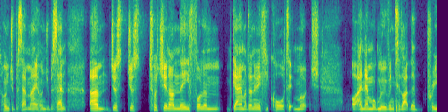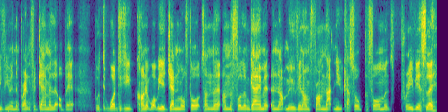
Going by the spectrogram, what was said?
Hundred percent, mate. Hundred percent. Um, just just touching on the Fulham game. I don't know if you caught it much, and then we'll move into like the preview in the Brentford game a little bit. But what did you kind of? What were your general thoughts on the on the Fulham game and not moving on from that Newcastle performance previously?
